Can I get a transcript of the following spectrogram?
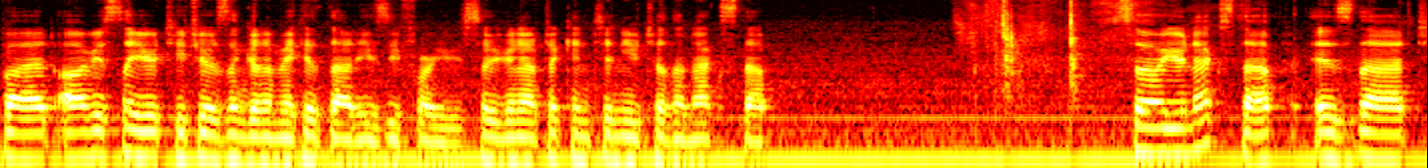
But obviously, your teacher isn't going to make it that easy for you, so you're going to have to continue to the next step. So, your next step is that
